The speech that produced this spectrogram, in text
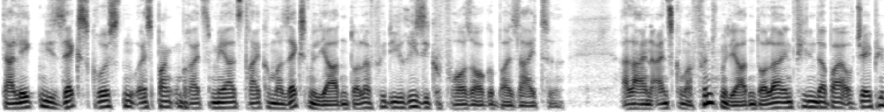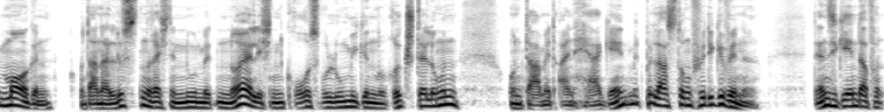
Da legten die sechs größten US-Banken bereits mehr als 3,6 Milliarden Dollar für die Risikovorsorge beiseite. Allein 1,5 Milliarden Dollar entfielen dabei auf JP Morgan. Und Analysten rechnen nun mit neuerlichen großvolumigen Rückstellungen und damit einhergehend mit Belastungen für die Gewinne. Denn sie gehen davon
